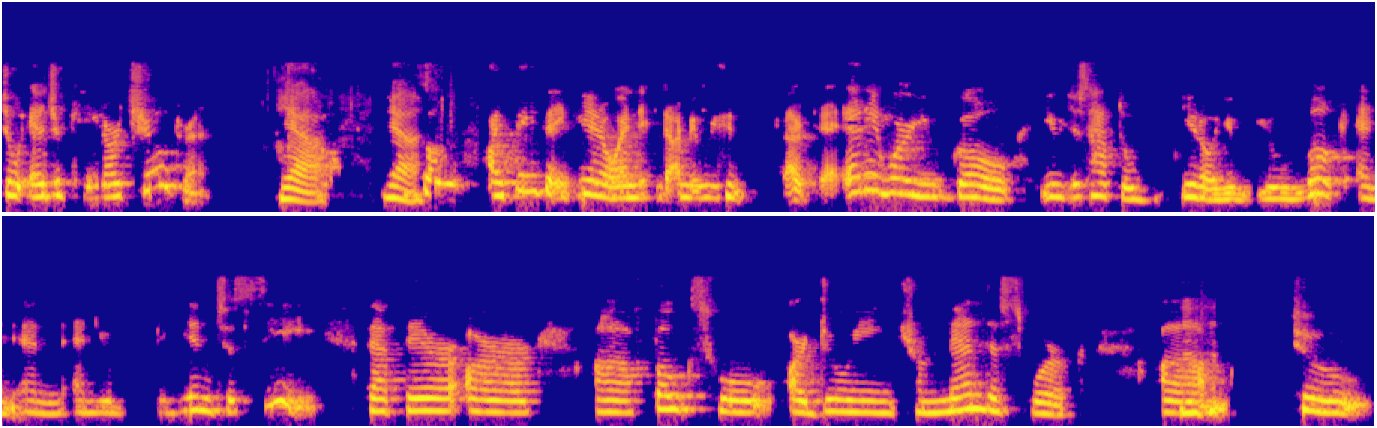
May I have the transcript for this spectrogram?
to educate our children. Yeah. Yeah. So I think that, you know, and I mean, we can, uh, anywhere you go, you just have to, you know, you, you look and, and, and you begin to see that there are uh, folks who are doing tremendous work um, Mhm. to,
